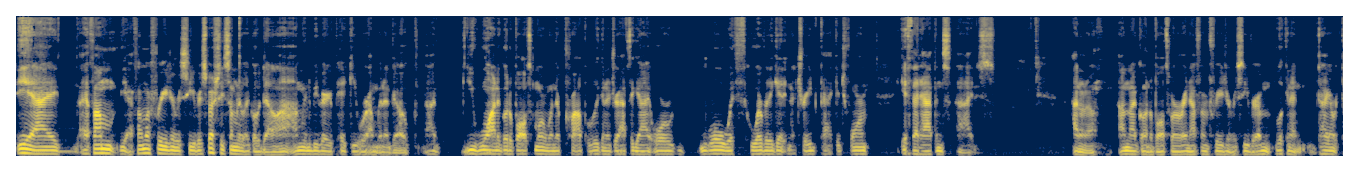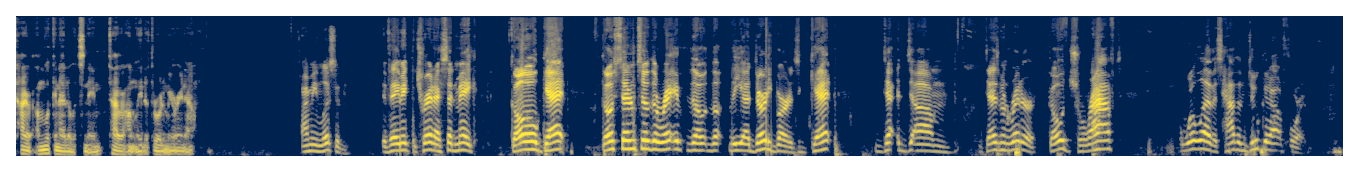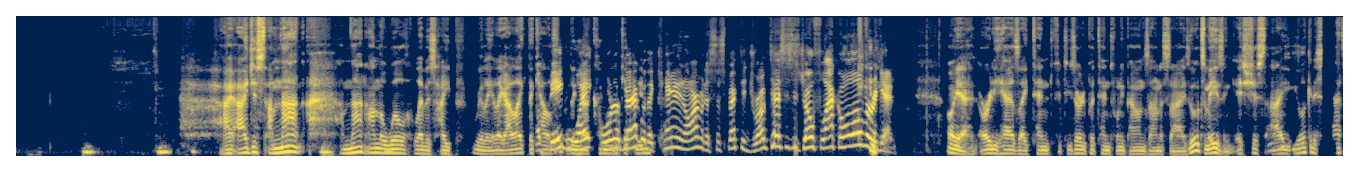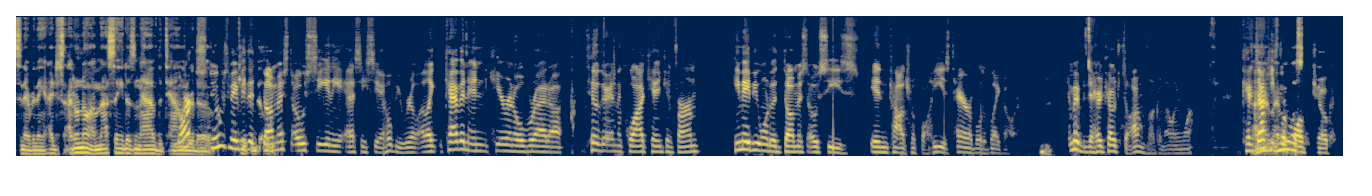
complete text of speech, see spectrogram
Yeah, I, if I'm yeah, if I'm a free agent receiver, especially somebody like Odell, I, am going to be very picky where I'm going to go. I, you want to go to Baltimore when they're probably going to draft a guy or roll with whoever they get in a trade package for him. If that happens, I just I don't know. I'm not going to Baltimore right now if I'm a free agent receiver. I'm looking at Tyler. Tyler I'm looking at what's his name, Tyler Huntley, to throw to me right now. I mean, listen, if they make the trade, I said make, go get, go send him to the the the the uh, Dirty Birds. Get, De, um, Desmond Ridder. Go draft Will Levis. Have them duke it out for it. I, I just I'm not I'm not on the Will Levis hype really. Like I like the a Cal- big white quarterback with a cannon arm and a suspected drug test. This is Joe Flacco all over again. Oh yeah, already has like 10 he's already put 10 20 pounds on his size. It looks amazing. It's just mm-hmm. I you look at his stats and everything. I just I don't know. I'm not saying he doesn't have the talent Mark or the Stoops may be the dumbest OC in the SEC. I hope you real like Kevin and Kieran over at uh Tilga and the Quad can confirm. He may be one of the dumbest OCs in college football. He is terrible as a play caller. He may be the head coach though. I don't fucking know anymore. Kentucky football's we'll, a joke.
